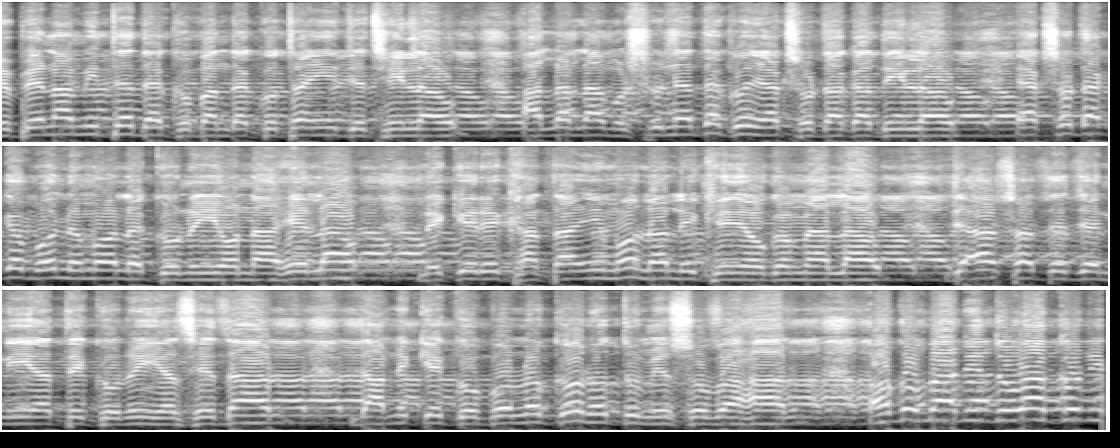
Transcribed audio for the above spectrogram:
এ বেনামিতে দেখো বান্দা কোথায় যে ছিল আল্লাহ নাম শুনে দেখো একশো টাকা দিলাম। একশো টাকা বলে মলা গুনিও না হেলাও নেকের খাতায় মলা লিখে ওগো মেলাও যার সাথে যে নিয়াতে করিয়াছে দান। দানকে কবল করো তুমি সুবাহার অগবারি দোয়া করি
